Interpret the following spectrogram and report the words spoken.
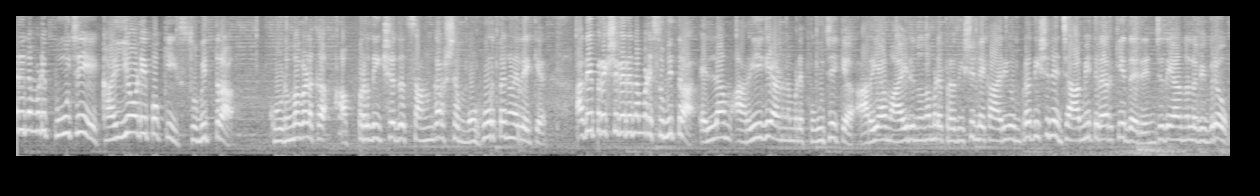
കൂട്ടുകാരി നമ്മുടെ പൂജയെ കയ്യോടെ പൊക്കി സുമിത്ര. കുടുംബവിളക്ക് അപ്രതീക്ഷിത സംഘർഷ മുഹൂർത്തങ്ങളിലേക്ക്. അതേ പ്രേക്ഷകരെ നമ്മുടെ സുമിത്ര എല്ലാം അറിയുകയാണ് നമ്മുടെ പൂജയ്ക്ക്. അറിയാമായിരുന്നു നമ്മുടെ പ്രതീക്ഷിന്റെ കാര്യവും പ്രതീക്ഷിനെ ജാമ്യത്തിൽ ഇറക്കിയത് രഞ്ജിതയാണെന്നുള്ള വിവരവും.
